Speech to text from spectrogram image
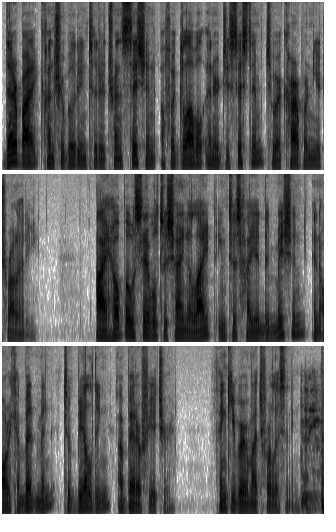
thereby contributing to the transition of a global energy system to a carbon neutrality. I hope I was able to shine a light into Hyundai mission and our commitment to building a better future. Thank you very much for listening.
